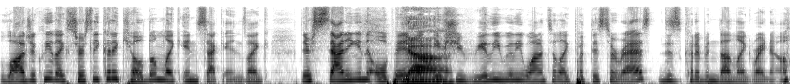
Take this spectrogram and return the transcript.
logically like Cersei could have killed them like in seconds. Like they're standing in the open. Yeah. Like if she really really wanted to like put this to rest, this could have been done like right now.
